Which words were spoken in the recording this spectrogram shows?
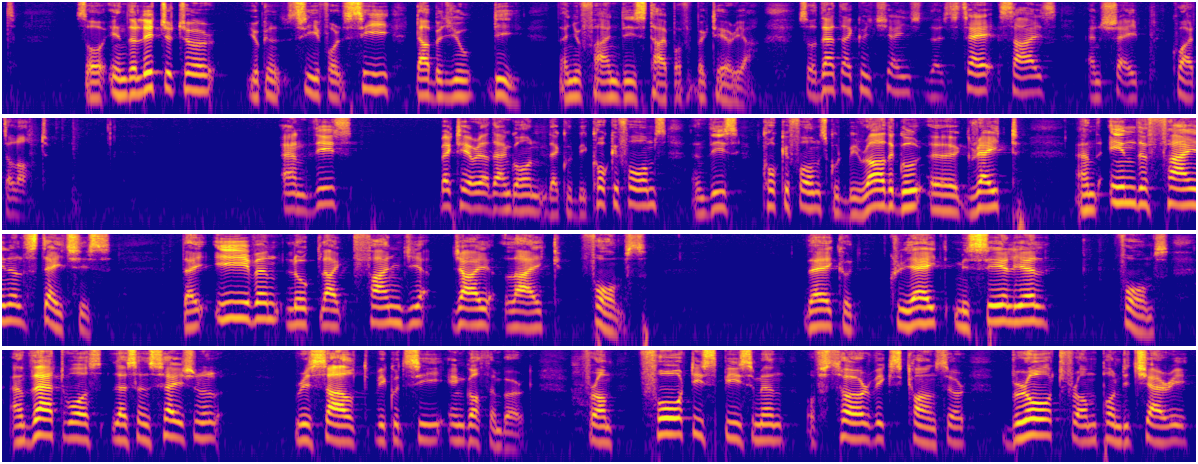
So in the literature, you can see for CWD, then you find these type of bacteria. So that I can change the size and shape quite a lot. And these bacteria then gone, they could be cocciforms, and these cocciforms could be rather good, uh, great. And in the final stages, they even look like fungi-like forms. They could create mycelial forms. And that was the sensational result we could see in Gothenburg. From 40 specimens of cervix cancer brought from Pondicherry,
